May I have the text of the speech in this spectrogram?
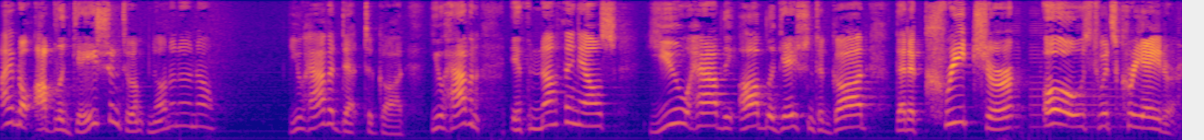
I have no obligation to him. No, no, no, no. You have a debt to God. You have an, if nothing else, you have the obligation to God that a creature owes to its creator.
